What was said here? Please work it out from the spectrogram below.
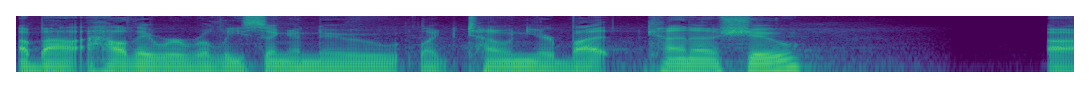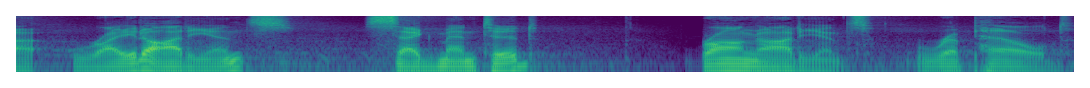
about how they were releasing a new like tone your butt kind of shoe. Uh, right audience, segmented, wrong audience, repelled.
